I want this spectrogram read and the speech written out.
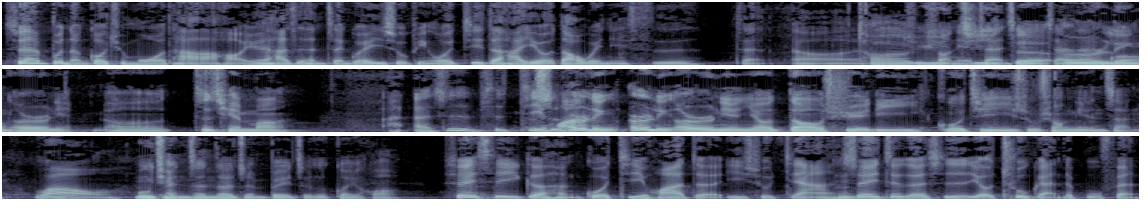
虽然不能够去摸它了哈，因为它是很珍贵的艺术品。我记得它也有到威尼斯展呃，他预计在二零二二年呃之前吗？呃是是计划是二零二零二二年要到雪梨国际艺术双年展，哇哦，目前正在准备这个规划。所以是一个很国际化的艺术家，所以这个是有触感的部分。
